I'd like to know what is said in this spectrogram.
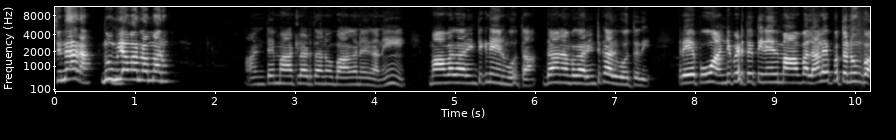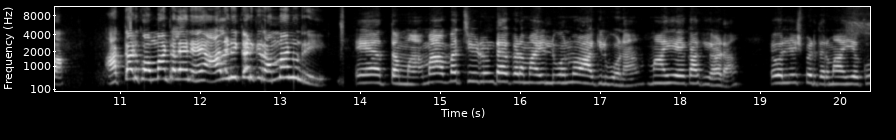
చిన్నాయన నువ్వు మీ అవ్వని రమ్మాను అంటే మాట్లాడతాను బాగానే కానీ మా అవ్వగారింటికి నేను పోతా. దాని అవ్వగారింటికి అది పోతుంది. రేపు అండి పెడితే తినేది మా అవ్వలా లేకపోతే నువ్వా? అక్కడికి కొమ్మంటలేనే వాళ్ళని ఇక్కడికి రమ్మానుండ్రి ఏ అత్తమ్మ మా అవ్వ చీడు ఉంటే అక్కడ మా ఇల్లు పోను మా ఆకిలి పోనా? మా అయ్య ఏ కాకి కాడ? ఎవరు చేసి పెడతారు మా అయ్యకు?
